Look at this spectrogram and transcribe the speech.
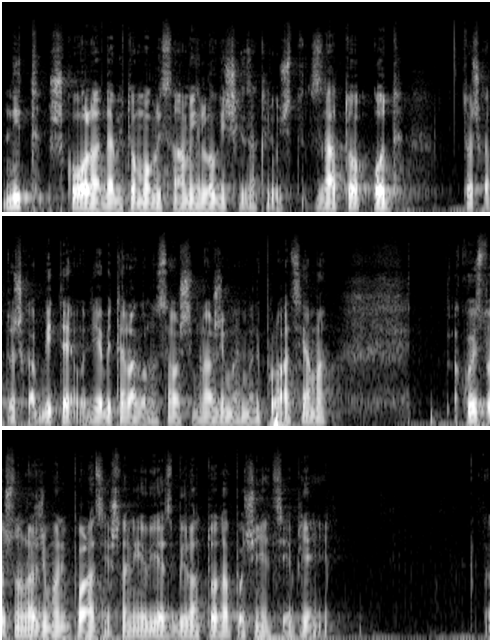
nit škola da bi to mogli sami logički zaključiti. Zato od točka točka bite, odjebite lagano sa vašim lažima i manipulacijama. A koje su točno laži manipulacije? Šta nije vijest bila to da počinje cijepljenje? E,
